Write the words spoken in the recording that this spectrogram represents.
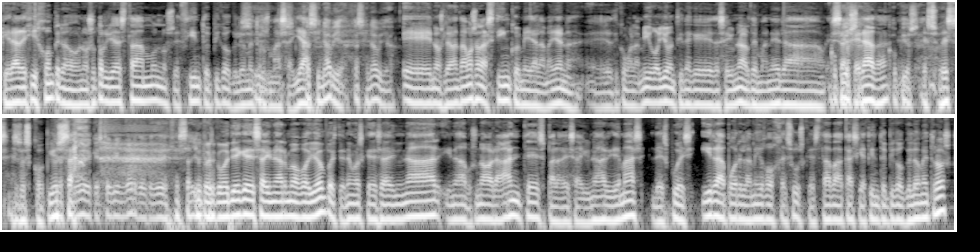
que era de Gijón, pero nosotros ya estábamos, no sé, ciento y pico kilómetros Sí, más allá. Casi Navia, casi Navia. Eh, nos levantamos a las cinco y media de la mañana. Eh, como el amigo John tiene que desayunar de manera Copiosa, exagerada. copiosa. Eso es, eso es copiosa. se ve que estoy bien gordo, que desayuno. pues como tiene que desayunar mogollón, pues tenemos que desayunar y nada, pues una hora antes para desayunar y demás. Después ir a por el amigo Jesús, que estaba casi a ciento y pico kilómetros,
